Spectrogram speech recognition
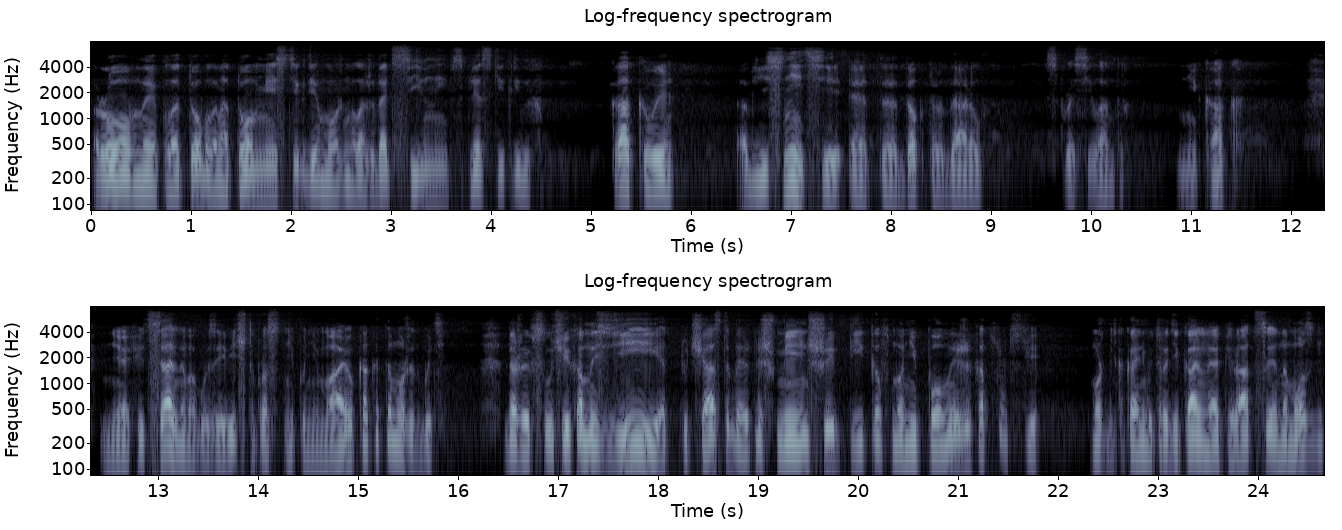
Ровное плато было на том месте, где можно было ожидать сильные всплески кривых. «Как вы объясните это, доктор Даррелл?» — спросил Антер. «Никак. Неофициально могу заявить, что просто не понимаю, как это может быть». Даже в случаях амнезии этот участок дает лишь меньше пиков, но не полное же их отсутствие. Может быть, какая-нибудь радикальная операция на мозге?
